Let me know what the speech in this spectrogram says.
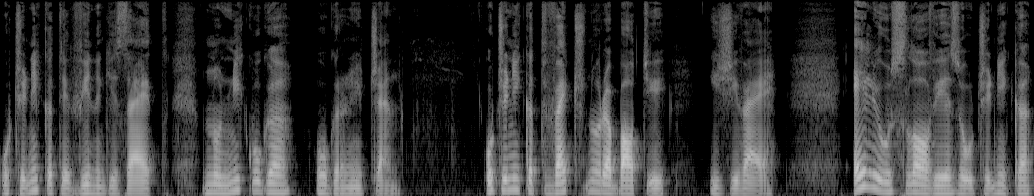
Ученикът е винаги заед, но никога ограничен. Ученикът вечно работи и живее. Е ли условие за ученика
